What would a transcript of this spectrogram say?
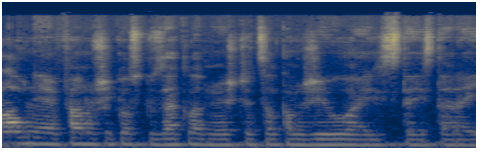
hlavne fanúšikovskú základňu ešte celkom živú aj z tej starej.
